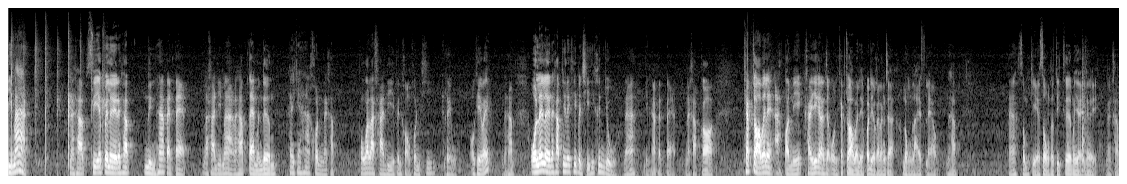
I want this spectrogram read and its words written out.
ดีมากนะครับ CF ไปเลยนะครับ1588ราคาดีมากนะครับ แต่เหมือนเดิมให้แค่5คนนะครับ เพราะว่าราคาดีเป็นของคนที่เร็ว โอเคไหมนะครับ โอนได้เลยนะครับที่เลขที่บัญชีที่ขึ้นอยู่นะ1588นะครับก็แคปจอไว้เลยอะตอนนี้ใครที่กำลังจะโอนแคปจอไว้เลยเพราะเดี๋ยวกำลังจะลงไลฟ์แล้วนะครับนะสมเก๋ส่งสติกเกอร์มาใหญ่เลยนะครับ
